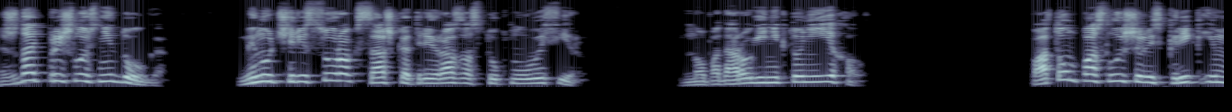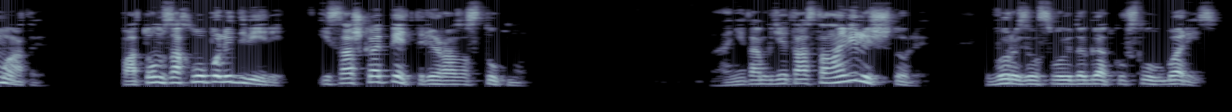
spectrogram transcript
Ждать пришлось недолго. Минут через сорок Сашка три раза стукнул в эфир. Но по дороге никто не ехал. Потом послышались крик и маты. Потом захлопали двери, и Сашка опять три раза стукнул. «Они там где-то остановились, что ли?» — выразил свою догадку вслух Борис.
